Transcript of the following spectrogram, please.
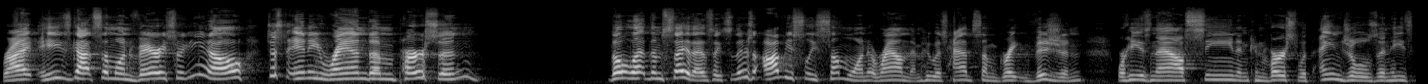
right? He's got someone very, you know, just any random person don't let them say that. Like, so there's obviously someone around them who has had some great vision where he is now seen and conversed with angels and he's,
